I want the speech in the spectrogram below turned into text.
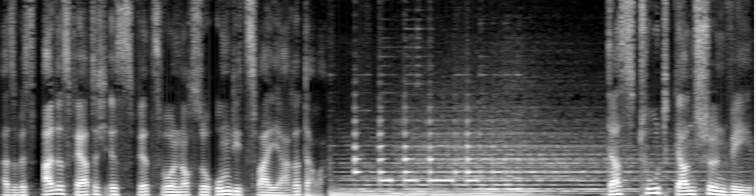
also bis alles fertig ist, wird's wohl noch so um die zwei Jahre dauern. Das tut ganz schön weh.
